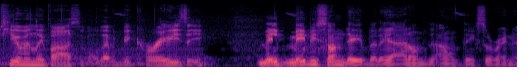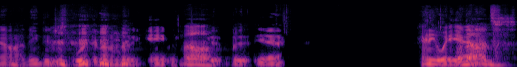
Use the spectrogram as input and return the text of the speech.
humanly possible. That would be crazy. Maybe maybe someday, but yeah, I don't I don't think so right now. I think they're just working on another game. Oh. but yeah. Anyway, Well, yeah, no, that's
